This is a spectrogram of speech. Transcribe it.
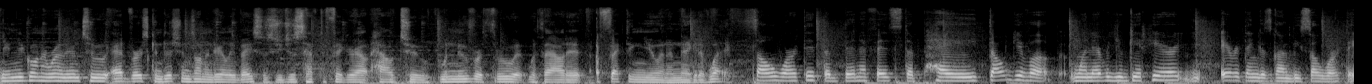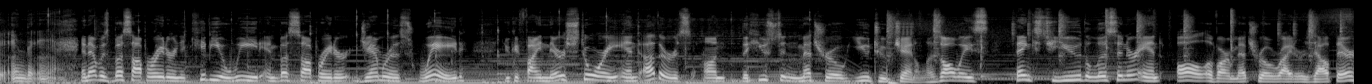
And you're going to run into adverse conditions on a daily basis. You just have to figure out how to maneuver through it without it affecting you in a negative way. So worth it, the benefits, the pay. Don't give up. Whenever you get here, everything is going to be so worth it in the end. And that was bus operator Nikivia Weed and bus operator Jamaris Wade. You can find their story and others on the Houston Metro YouTube channel. As always, Thanks to you, the listener, and all of our Metro writers out there.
